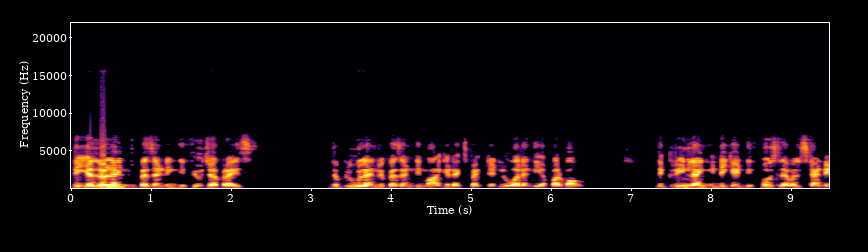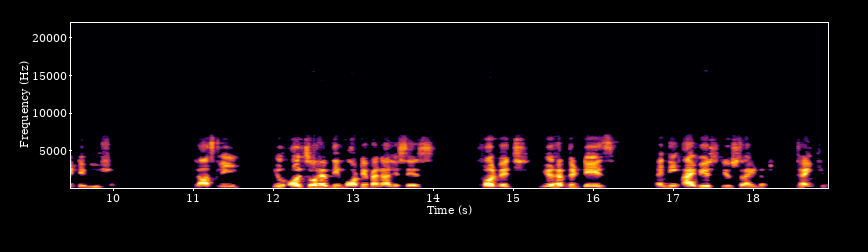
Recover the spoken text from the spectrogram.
The yellow line representing the future price, the blue line represent the market expected lower and the upper bound, the green line indicate the first level standard deviation. Lastly, you also have the what if analysis for which you have the days and the IVSQ slider. Thank you.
